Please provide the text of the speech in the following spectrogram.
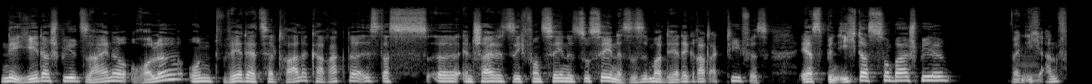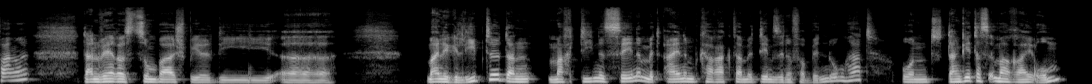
Nee, jeder spielt seine Rolle und wer der zentrale Charakter ist, das äh, entscheidet sich von Szene zu Szene. Es ist immer der, der gerade aktiv ist. Erst bin ich das zum Beispiel, wenn mhm. ich anfange, dann wäre es zum Beispiel die äh, meine Geliebte, dann macht die eine Szene mit einem Charakter, mit dem sie eine Verbindung hat und dann geht das immer reihum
